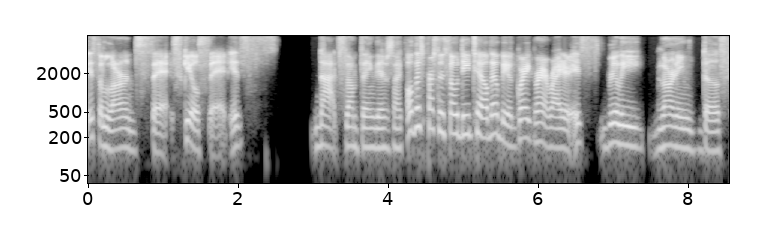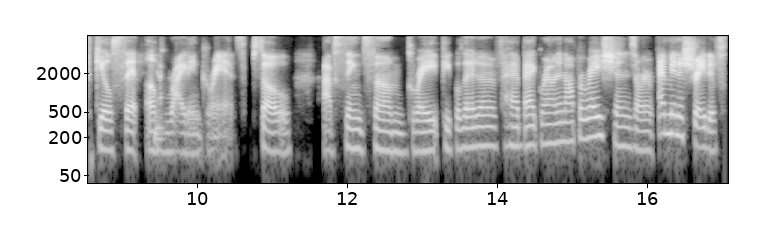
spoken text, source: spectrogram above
It's a learned set, skill set. It's not something there's like, oh, this person's so detailed, they'll be a great grant writer. It's really learning the skill set of Yeah. writing grants. So I've seen some great people that have had background in operations or administrative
